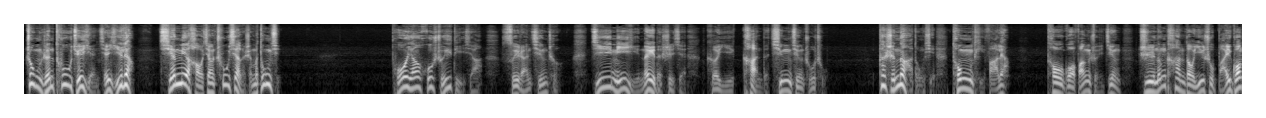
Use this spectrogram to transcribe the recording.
众人突觉眼前一亮，前面好像出现了什么东西。鄱阳湖水底下虽然清澈，几米以内的视线可以看得清清楚楚，但是那东西通体发亮，透过防水镜只能看到一束白光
